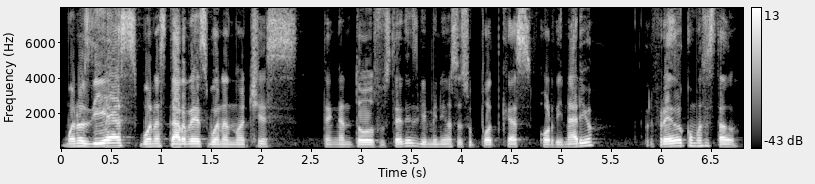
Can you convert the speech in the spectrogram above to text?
Buenos días, buenas tardes, buenas noches. Tengan todos ustedes bienvenidos a su podcast ordinario. Alfredo, ¿cómo has estado?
